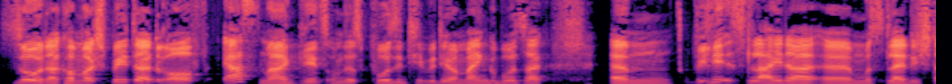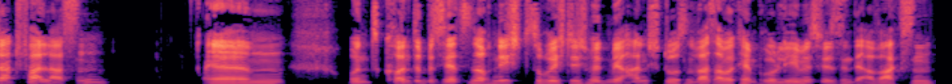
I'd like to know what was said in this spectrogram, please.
So, da kommen wir später drauf. Erstmal geht's um das positive Thema, mein Geburtstag. Ähm, Willi ist leider, äh, musste leider die Stadt verlassen. Ähm, und konnte bis jetzt noch nicht so richtig mit mir anstoßen, was aber kein Problem ist. Wir sind erwachsen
